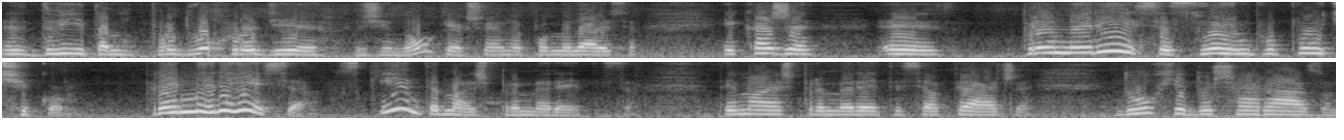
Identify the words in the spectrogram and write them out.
дві там про двох роді жінок, якщо я не помиляюся, і каже, е, примирися зі своїм попутчиком. Примирися. З ким ти маєш примиритися? Ти маєш примиритися, опять же, дух і душа разом.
